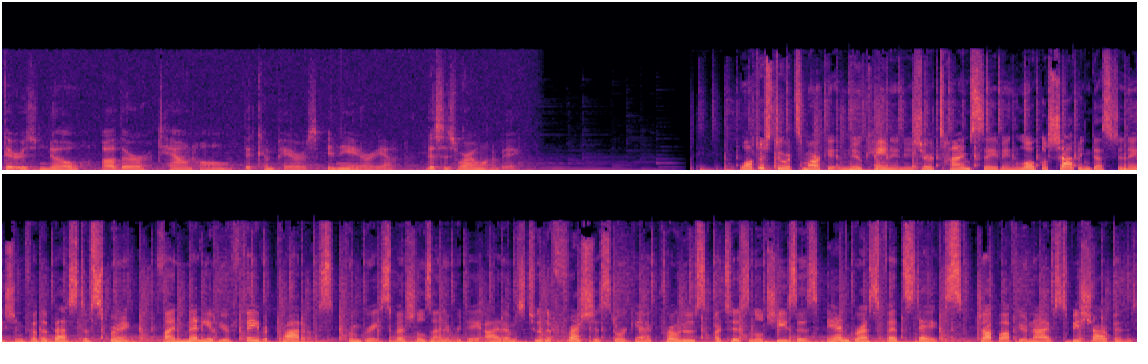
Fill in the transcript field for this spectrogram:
There is no other townhome that compares in the area. This is where I want to be. Walter Stewart's Market in New Canaan is your time saving local shopping destination for the best of spring. Find many of your favorite products, from great specials on everyday items to the freshest organic produce, artisanal cheeses, and grass fed steaks. Drop off your knives to be sharpened,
